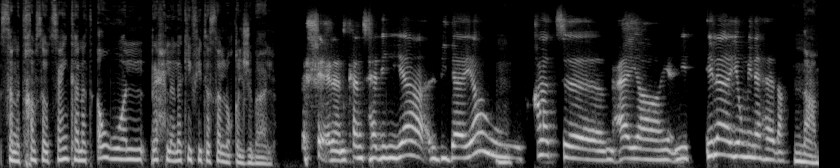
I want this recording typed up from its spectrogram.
سنة 95 كانت أول رحلة لك في تسلق الجبال. فعلا كانت هذه هي البداية وبقات معايا يعني إلى يومنا هذا. نعم.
